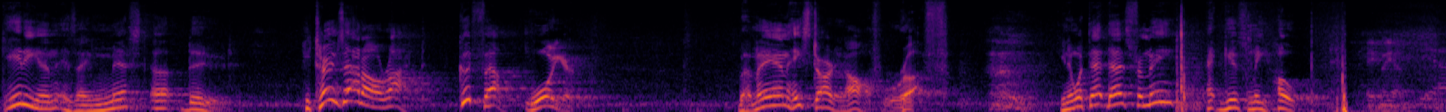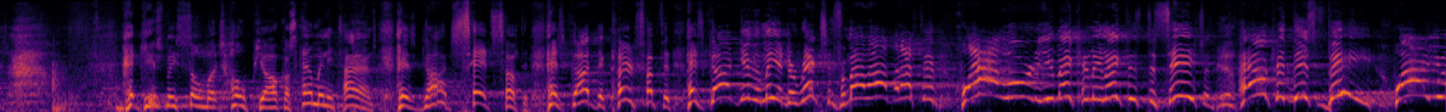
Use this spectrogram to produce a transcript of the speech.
Gideon is a messed up dude. He turns out all right. Good fellow, warrior. But man, he started off rough. You know what that does for me? That gives me hope. Amen. That gives me so much hope, y'all, because how many times has God said something? Has God declared something? Has God given me a direction for my life? And I said, Why, Lord, are you making me make this decision? How could this be? Why are you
